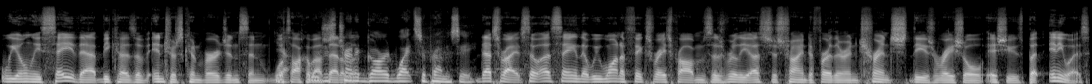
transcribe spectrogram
we only say that because of interest convergence, and we'll Yeah. talk We're about just that. trying to guard white supremacy. That's right. So us saying that we want to fix race problems is really us just trying to further entrench these racial issues. But anyways,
